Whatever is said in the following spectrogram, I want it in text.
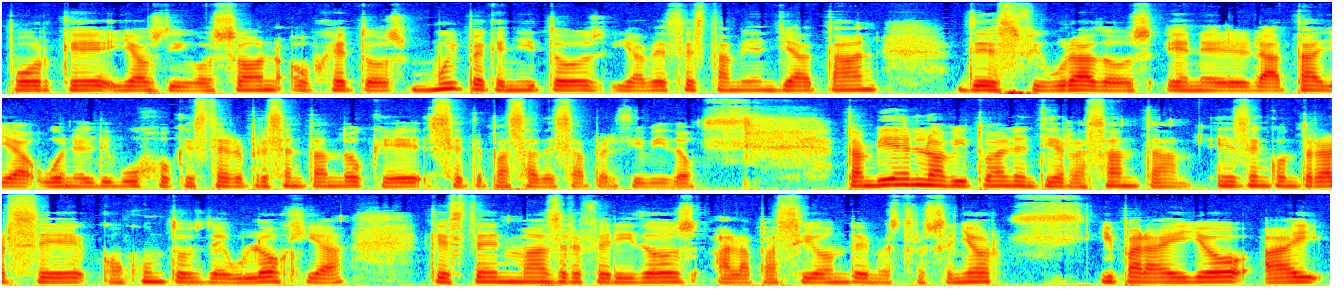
porque ya os digo, son objetos muy pequeñitos y a veces también ya tan desfigurados en la talla o en el dibujo que esté representando que se te pasa desapercibido. También lo habitual en Tierra Santa es encontrarse conjuntos de eulogia que estén más referidos a la pasión de nuestro Señor. Y para ello hay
